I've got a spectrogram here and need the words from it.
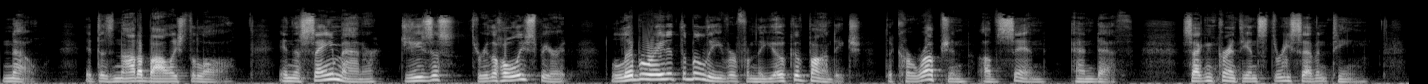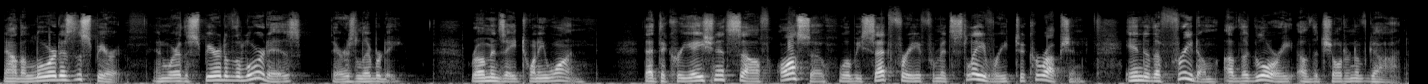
No, it does not abolish the law. In the same manner, Jesus, through the Holy Spirit, liberated the believer from the yoke of bondage, the corruption of sin and death. 2 Corinthians 3:17. Now the Lord is the Spirit, and where the Spirit of the Lord is, there is liberty. Romans 8:21. That the creation itself also will be set free from its slavery to corruption into the freedom of the glory of the children of God.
